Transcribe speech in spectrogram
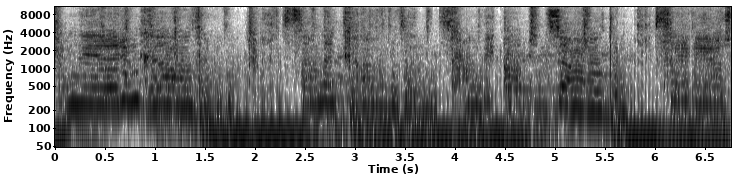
Şimdi yarım kaldım Sana kandım Tam bir aptal oldum Seviyorsun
